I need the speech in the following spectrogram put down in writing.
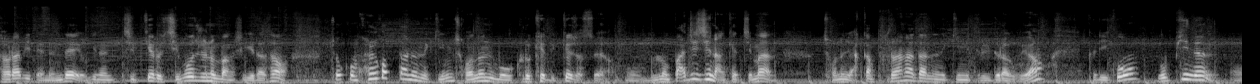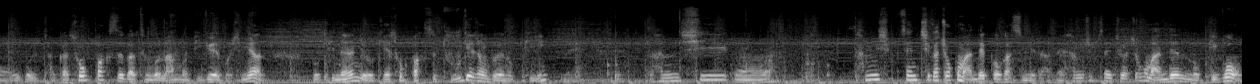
결합이 되는데 여기는 집게로 집어주는 방식이라서 조금 헐겁다는 느낌 저는 뭐 그렇게 느껴졌어요. 뭐 물론 빠지진 않겠지만 저는 약간 불안하다는 느낌이 들더라고요. 그리고 높이는 어, 이걸 잠깐 소박스 같은 걸로 한번 비교해 보시면 높이는 이렇게 소박스 두 개 정도의 높이 네. 한 시, 어, 30cm가 조금 안 될 것 같습니다. 네, 30cm가 조금 안 되는 높이고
